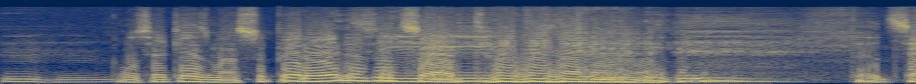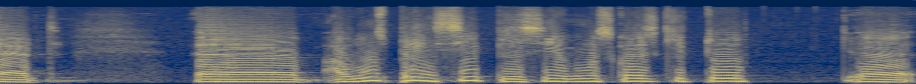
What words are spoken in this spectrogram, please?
Uhum. Com certeza, mas superou e deu tudo certo. tudo certo. Eh, alguns princípios, assim, algumas coisas que tu. na-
